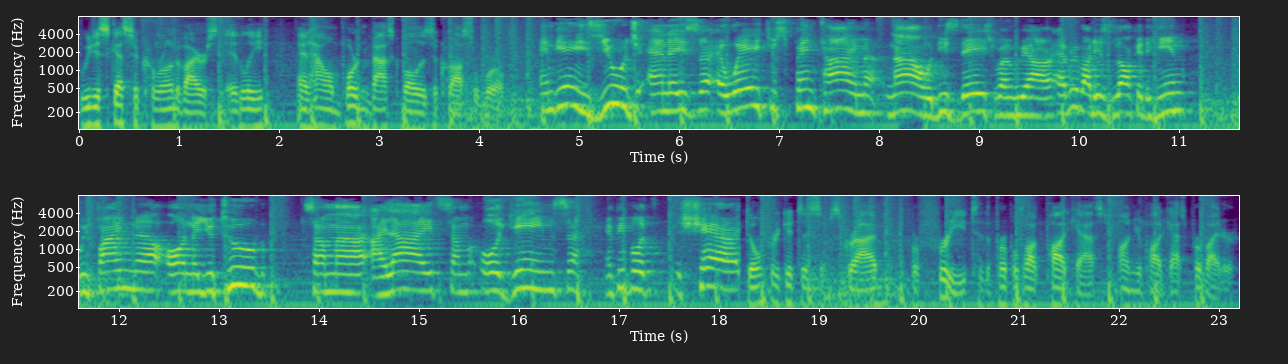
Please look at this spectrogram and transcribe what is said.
We discussed the coronavirus in Italy and how important basketball is across the world. NBA is huge and is a way to spend time now these days when we are everybody's locked in. We find uh, on YouTube some uh, highlights, some old games, and people share. Don't forget to subscribe for free to the Purple Talk podcast on your podcast provider.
